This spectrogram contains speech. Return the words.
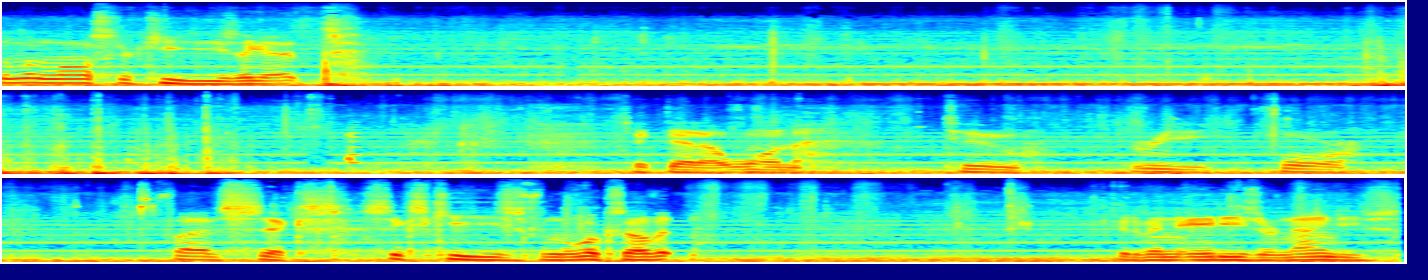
Someone lost their keys. I got Check that out. One, two, three, four, five, six. Six keys from the looks of it. Could have been 80s or 90s.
